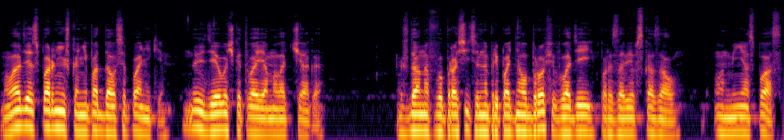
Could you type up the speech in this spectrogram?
«Молодец, парнишка, не поддался панике. Да и девочка твоя молодчага». Жданов вопросительно приподнял бровь и владей, порозовев, сказал. «Он меня спас».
